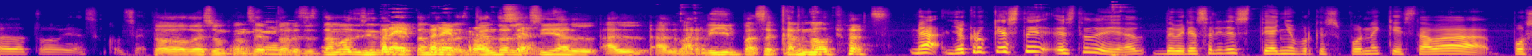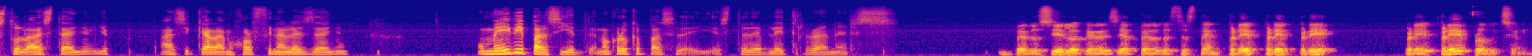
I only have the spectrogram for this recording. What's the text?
Todo, todo es un concepto. todo es un concepto. Les estamos diciendo pre- que estamos rascándole así al, al, al barril para sacar notas. Mira, yo creo que este, este de- debería salir este año porque supone que estaba postulado este año. yo- así que a lo mejor finales de año. O maybe para el siguiente. No creo que pase de ahí, este de Blade Runners. Pero sí, lo que decía Pedro, esto está en pre, pre, pre, pre, pre producción.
